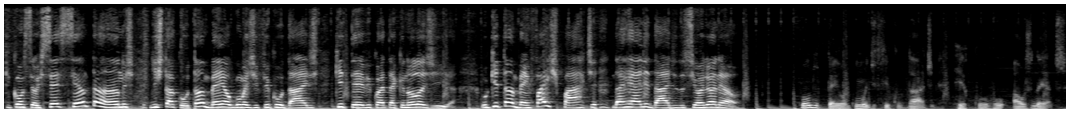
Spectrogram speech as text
que com seus 60 anos destacou também algumas dificuldades que teve com a tecnologia, o que também faz parte da realidade do senhor Leonel. Quando tenho alguma dificuldade, recorro aos netos.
